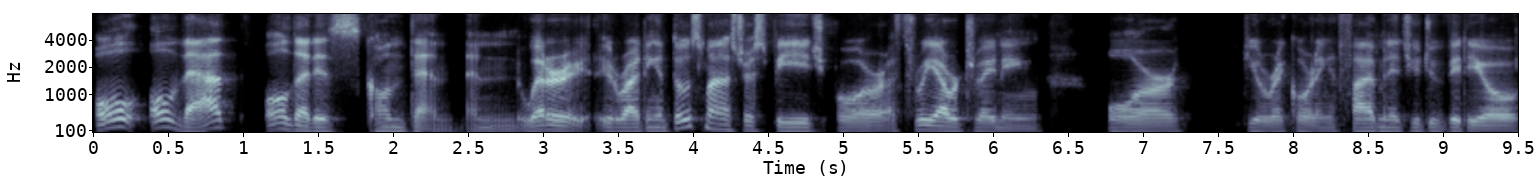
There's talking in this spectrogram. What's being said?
all all that all that is content and whether you're writing a toastmaster speech or a three hour training or you're recording a five minute youtube video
